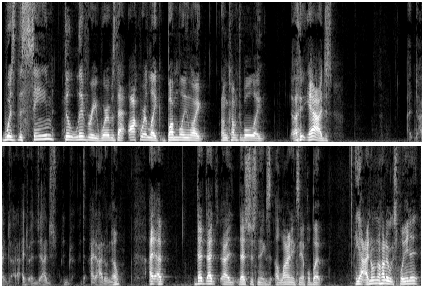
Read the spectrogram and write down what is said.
was the same delivery, where it was that awkward, like bumbling, like uncomfortable, like uh, yeah, I just, I, I, I, I just, I, I don't know, I, I that that I, that's just an ex, a line example, but yeah, I don't know how to explain it.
